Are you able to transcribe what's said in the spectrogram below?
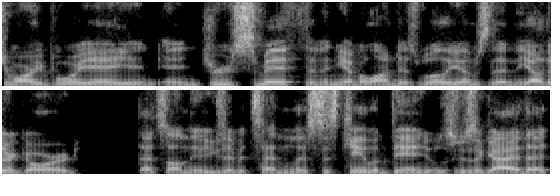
Jamaree Bouyea and, and, Drew Smith, and then you have Alondes Williams. Then the other guard that's on the Exhibit 10 list is Caleb Daniels, who's a guy that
